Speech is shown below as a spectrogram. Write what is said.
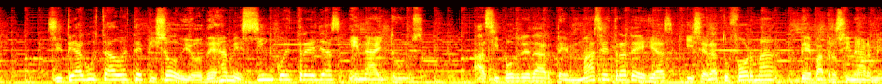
Si te ha gustado este episodio, déjame 5 estrellas en iTunes. Así podré darte más estrategias y será tu forma de patrocinarme.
